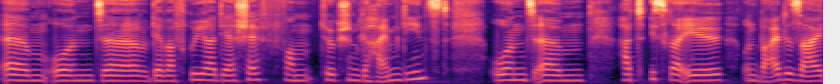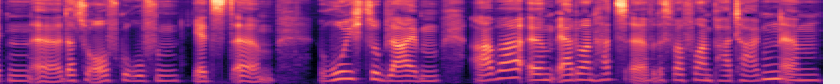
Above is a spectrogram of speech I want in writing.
ähm, und äh, der war früher der Chef vom türkischen Geheimdienst und ähm, hat Israel und beide Seiten äh, dazu aufgerufen, jetzt ähm, ruhig zu bleiben. Aber ähm, Erdogan hat, äh, das war vor ein paar Tagen, ähm,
